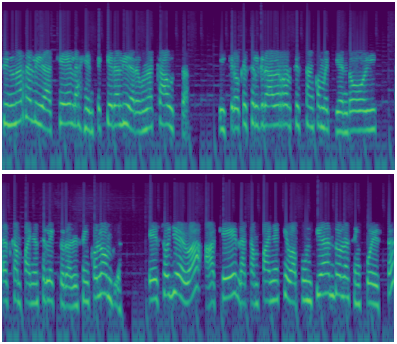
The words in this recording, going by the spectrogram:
sin una realidad que la gente quiera liderar una causa. Y creo que es el grave error que están cometiendo hoy las campañas electorales en Colombia. Eso lleva a que la campaña que va punteando las encuestas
